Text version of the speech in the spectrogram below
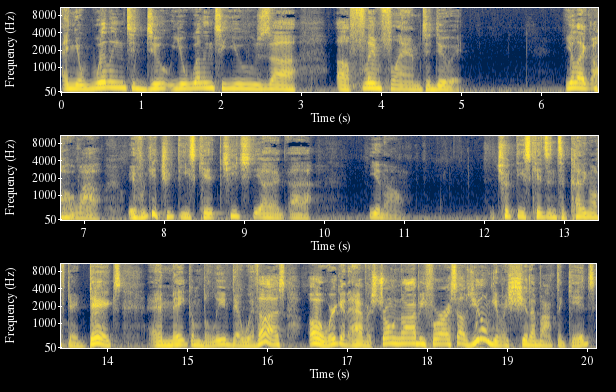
and you're willing to do you're willing to use uh, a flim flam to do it. You're like, oh wow, if we could treat these kids, teach uh, uh, you know, trick these kids into cutting off their dicks and make them believe they're with us, oh, we're going to have a strong lobby for ourselves. You don't give a shit about the kids.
